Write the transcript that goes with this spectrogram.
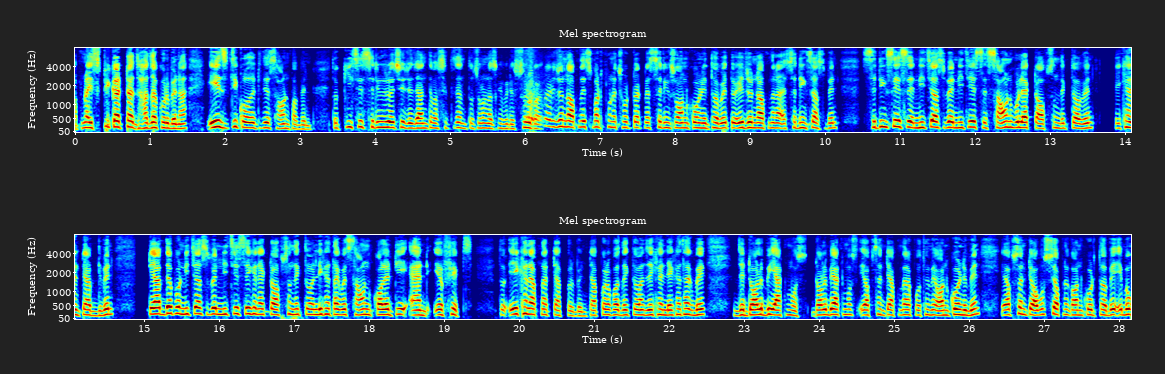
আপনার স্পিকারটা ঝাঁঝা করবে না এইচডি কোয়ালিটিতে সাউন্ড পাবেন। তো কী সে সেটিং রয়েছে যে জানতে বা শিখতে চান, তো চলুন আজকে ভিডিও শুরু করা এর জন্য আপনার স্মার্টফোনে ছোট্ট একটা সেটিংস অন করে নিতে হবে। তো এই জন্য আপনারা সেটিংসে আসবেন। সেটিংসে এসে নিচে আসবেন, নিচে এসে সাউন্ড বলে একটা অপশন দেখতে পাবেন। এখানে ট্যাপ দিবেন। ট্যাপ দেওয়ার পর নিচে আসবেন, নিচে এসে এখানে একটা অপশন দেখতে পাবেন, লেখা থাকবে সাউন্ড কোয়ালিটি অ্যান্ড এফেক্টস তো এইখানে আপনার ট্যাপ করবেন। ট্যাপ করার পর দেখতে পাবেন যে এখানে লেখা থাকবে যে ডলবি অ্যাটমোস ডলবি অ্যাটমোস এই অপশানটি আপনারা প্রথমে অন করে নেবেন। এই অপশানটি অবশ্যই আপনাকে অন করতে হবে এবং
